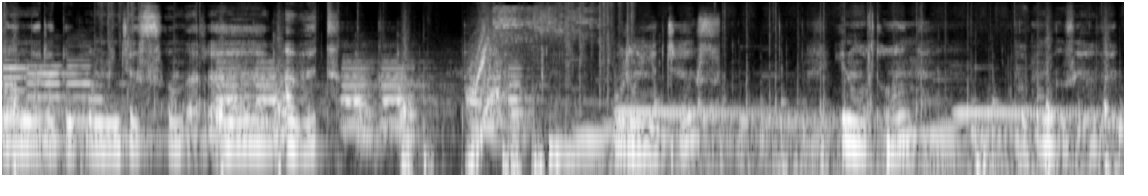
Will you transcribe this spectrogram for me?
Yılanlara dokunmayacağız sanırım. Evet. Buradan geçeceğiz. Yine oradan. Bakın kız geldi.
